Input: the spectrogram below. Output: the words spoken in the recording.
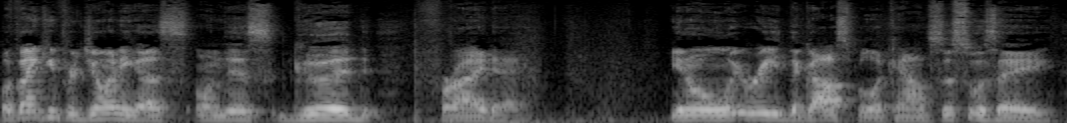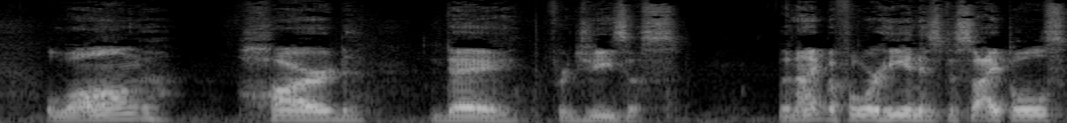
Well, thank you for joining us on this Good Friday. You know, when we read the gospel accounts, this was a long, hard day for Jesus. The night before he and his disciples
